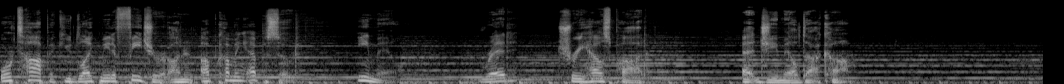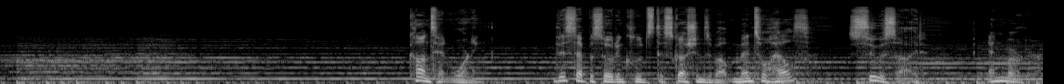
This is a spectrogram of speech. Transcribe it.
or topic you'd like me to feature on an upcoming episode, email redtreehousepod at gmail.com. Content warning this episode includes discussions about mental health, suicide, and murder.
